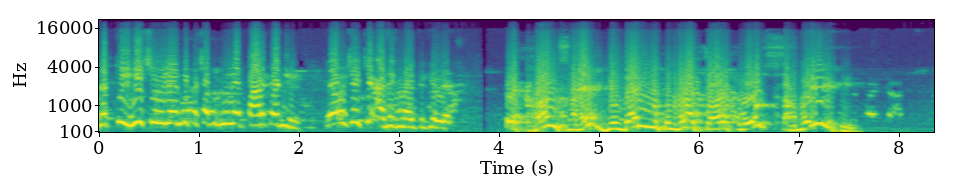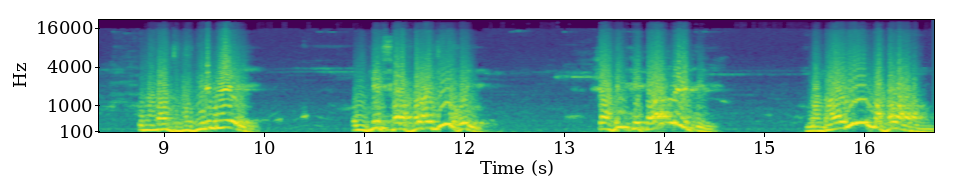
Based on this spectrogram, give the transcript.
नक्की ही शिवजयंती कशा पद्धतीने पार पडली याविषयीची अधिक माहिती घेऊया. खान साहेब गिरदारीने तुम्हाला चार कोस सामोरी येतील. तुम्हाला झगडी मिळेल. तुमची सरफराजी होईल शाही किताब मिळतील मदारी महाराम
